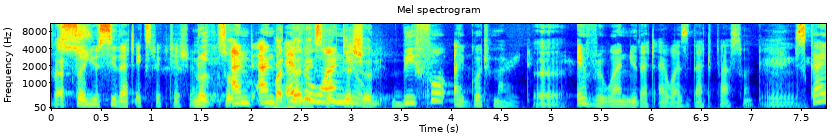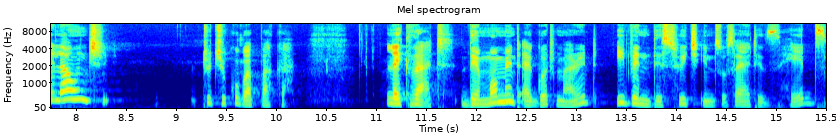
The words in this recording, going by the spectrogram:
That's So you see that expectation. No, so- and and everyone knew before I got married. Everyone knew that I was that person. Mm. Sky Lounge to Chukuba Paka. Like that. The moment I got married, even the switch in society's heads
